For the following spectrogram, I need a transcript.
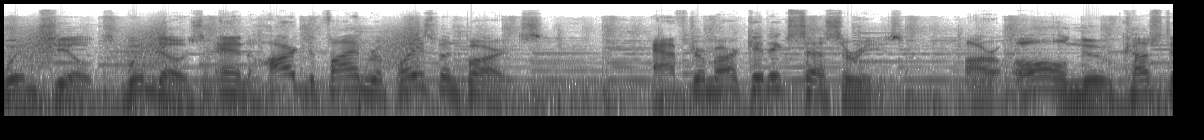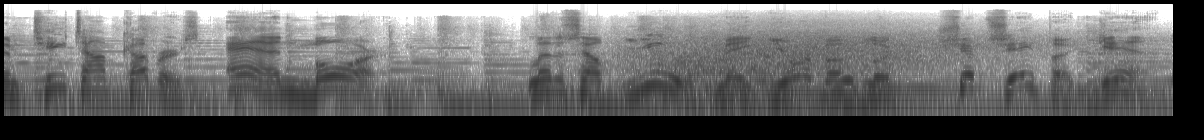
windshields, windows, and hard to find replacement parts, aftermarket accessories, our all new custom T top covers, and more. Let us help you make your boat look shipshape again.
